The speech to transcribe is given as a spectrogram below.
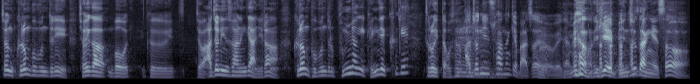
전 그런 부분들이 저희가 뭐그저 아전 인수하는 게 아니라 그런 부분들을 분명히 굉장히 크게 들어있다고 생각합니다. 아전 인수하는 게 맞아요. 왜냐하면 이게 민주당에서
